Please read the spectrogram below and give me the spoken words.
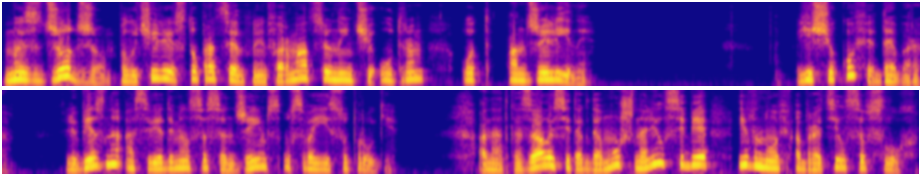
Мы с Джоджо получили стопроцентную информацию нынче утром от Анджелины». «Еще кофе, Дебора?» — любезно осведомился Сент-Джеймс у своей супруги. Она отказалась, и тогда муж налил себе и вновь обратился вслух.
